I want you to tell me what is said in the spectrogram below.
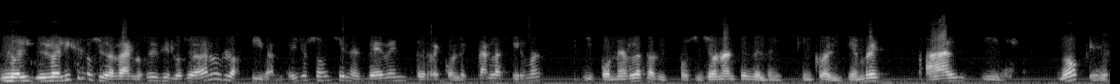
lo, lo eligen los ciudadanos, es decir, los ciudadanos lo activan. Ellos son quienes deben de recolectar las firmas y ponerlas a disposición antes del 25 de diciembre al INE, ¿no? Que es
